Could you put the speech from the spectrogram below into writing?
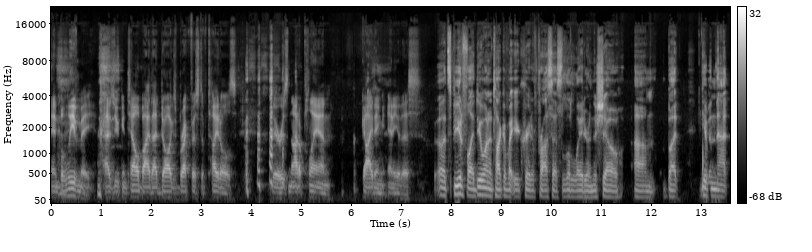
and believe me, as you can tell by that dog's breakfast of titles, there is not a plan guiding any of this. Well, it's beautiful. I do want to talk about your creative process a little later in the show. Um, but given that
